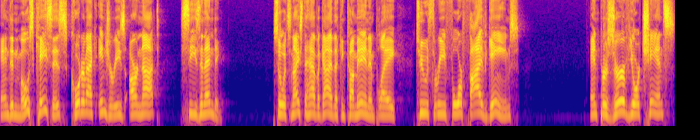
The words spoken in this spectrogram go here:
And in most cases, quarterback injuries are not season ending. So it's nice to have a guy that can come in and play two, three, four, five games and preserve your chance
